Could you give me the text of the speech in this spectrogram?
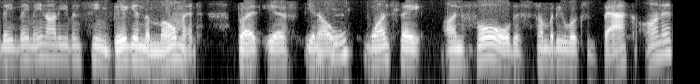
they they may not even seem big in the moment, but if you know Mhm. once they unfold, if somebody looks back on it,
